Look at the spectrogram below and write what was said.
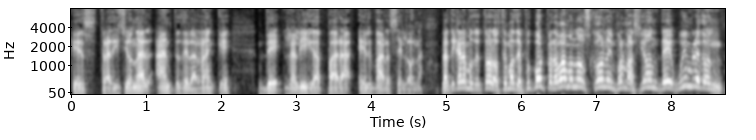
que es tradicional antes del arranque de la liga para el Barcelona. Platicaremos de todos los temas de fútbol, pero vámonos con la información de Wimbledon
